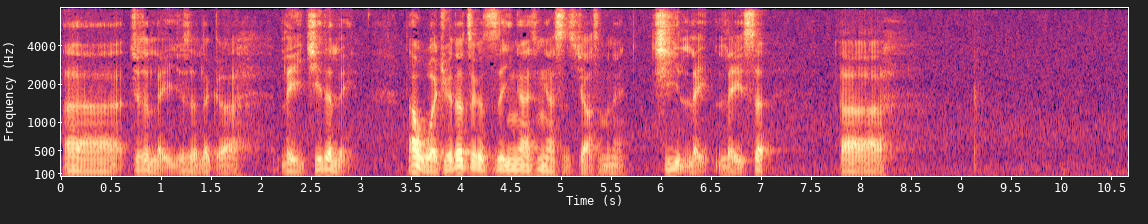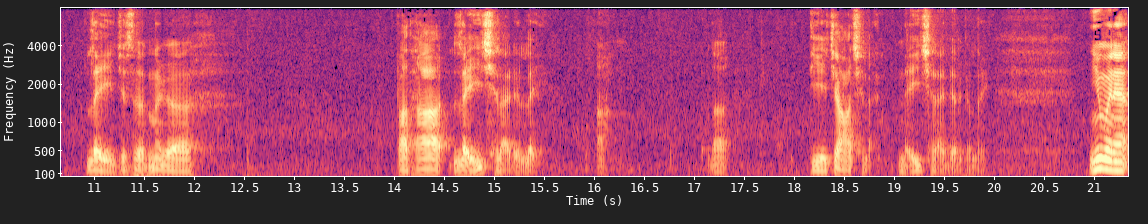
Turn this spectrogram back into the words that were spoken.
呃，就是累，就是那个累积的累。但我觉得这个字应该应该是叫什么呢？积累，累是，呃，累就是那个把它垒起来的垒，啊，那叠加起来、垒起来的那个垒。因为呢，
